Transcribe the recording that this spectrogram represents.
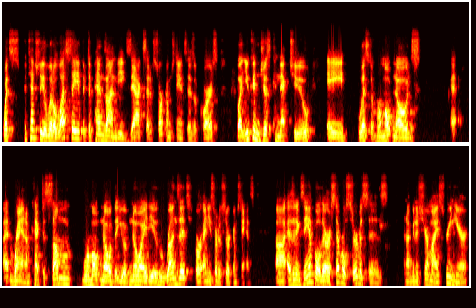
What's potentially a little less safe, it depends on the exact set of circumstances, of course, but you can just connect to a list of remote nodes at random. Connect to some remote node that you have no idea who runs it or any sort of circumstance. Uh, as an example, there are several services, and I'm going to share my screen here,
